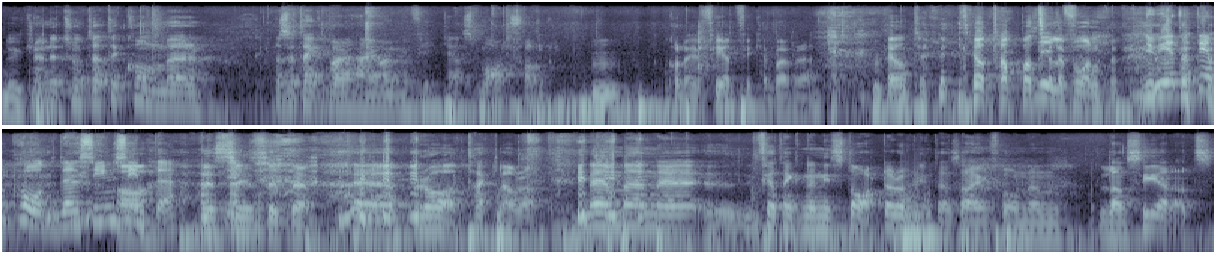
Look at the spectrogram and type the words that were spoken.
Du kan. Men du tror inte att det kommer... Alltså jag tänker bara det här, jag har i min ficka en smartphone. Mm. Kolla i fel ficka bara för det. Jag har, inte, jag har tappat telefonen. Du vet att det är en podd, den syns Ja, inte. Det syns inte. Eh, bra, tack Laura. Nej men, eh, för jag tänker när ni startade har inte ens iPhonen lanserats.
